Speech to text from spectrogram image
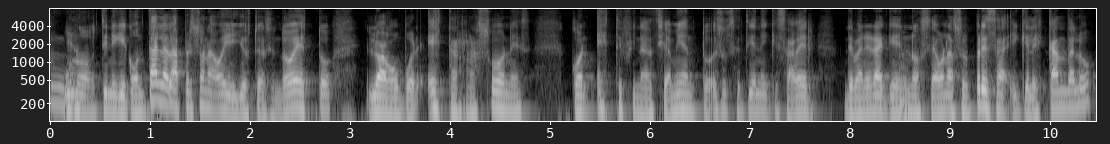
Uno tiene que contarle a las personas, oye, yo estoy haciendo esto, lo hago por estas razones, con este financiamiento. Eso se tiene que saber, de manera que mm. no sea una sorpresa y que el escándalo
